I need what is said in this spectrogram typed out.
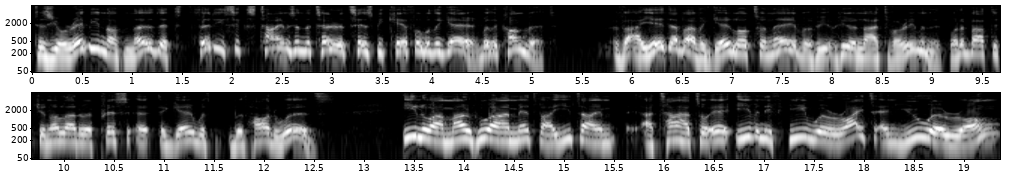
Does your Rebbe not know that 36 times in the Torah it says, be careful with a ger, with a convert? What about that you're not allowed to oppress a, a ger with, with hard words? Even if he were right and you were wrong,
